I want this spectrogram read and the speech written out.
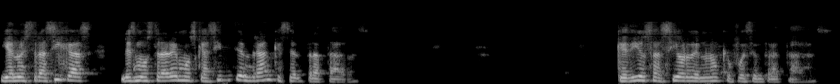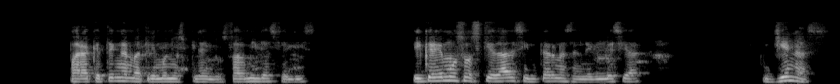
Y a nuestras hijas les mostraremos que así tendrán que ser tratadas. Que Dios así ordenó que fuesen tratadas, para que tengan matrimonios plenos, familias felices. Y creemos sociedades internas en la iglesia llenas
